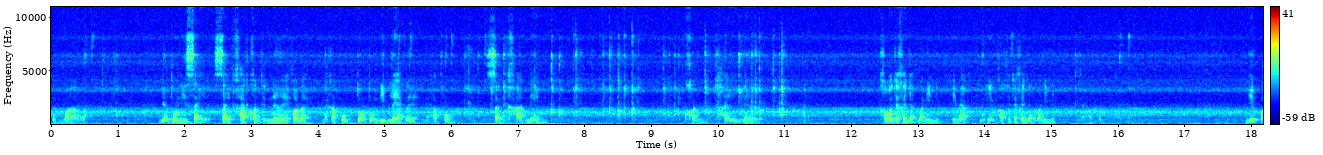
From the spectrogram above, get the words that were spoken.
ผมว่า เดี๋ยวตรงนี้ใส่ใส่คัสคอนเทนเนอร์ให้เขาหน่อยนะครับผม ตรงตรงดิฟแรกเลยนะครับผม ใส่คัสเนมคอนเทนเนอร์เขาก็จะขยับมานิดหนึ่งเห็นไหมผมเห็นเขาก็จะขยับมานิดหนึ่งนะครับผมเยอะไป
